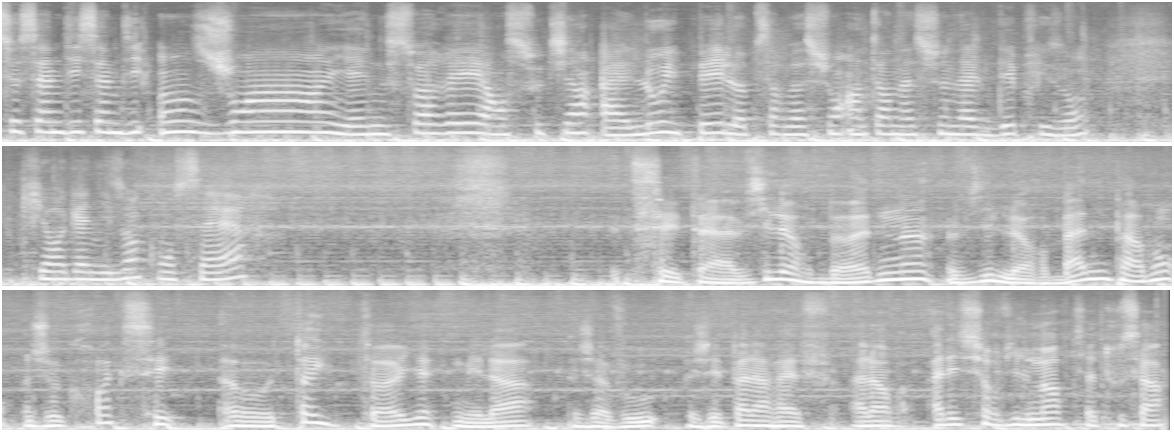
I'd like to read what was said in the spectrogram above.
ce samedi, samedi 11 juin, il y a une soirée en soutien à l'OIP, l'Observation internationale des prisons, qui organise un concert. C'est à Villeurbanne, Villeurbanne, pardon. Je crois que c'est au Toy Toy, mais là, j'avoue, j'ai pas la ref. Alors, allez sur Villemorte, il y a tout ça.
